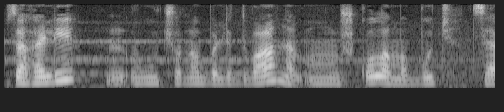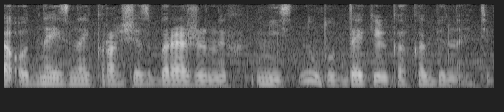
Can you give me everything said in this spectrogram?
Взагалі, у Чорнобилі 2 на- школа, мабуть, це одне із найкраще збережених місць. Ну, тут декілька кабінетів.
